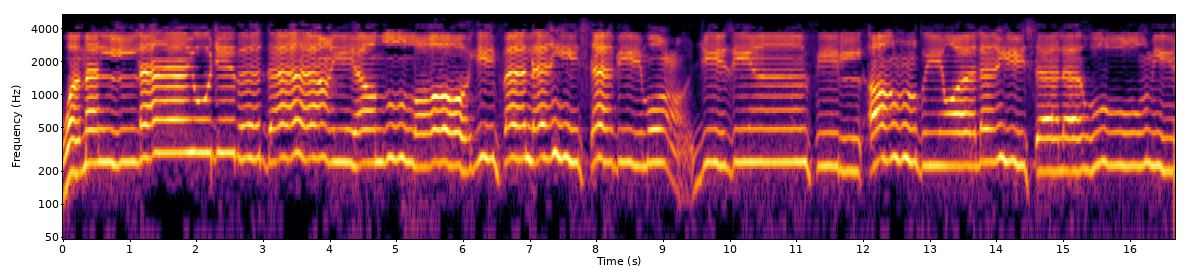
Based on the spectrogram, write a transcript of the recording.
وَمَن لَّا يُجِبْ دَاعِيَ اللَّهِ فَلَيْسَ بِمُعْجِزٍ فِي الْأَرْضِ وَلَيْسَ لَهُ مِن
